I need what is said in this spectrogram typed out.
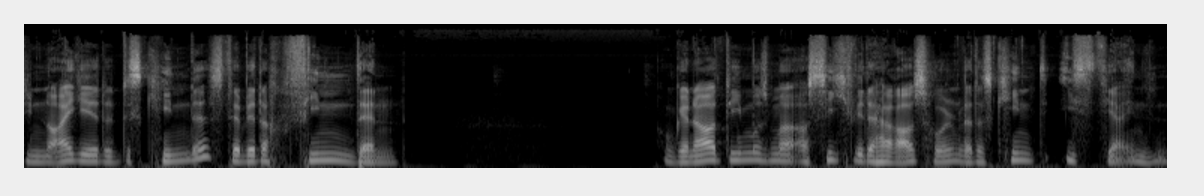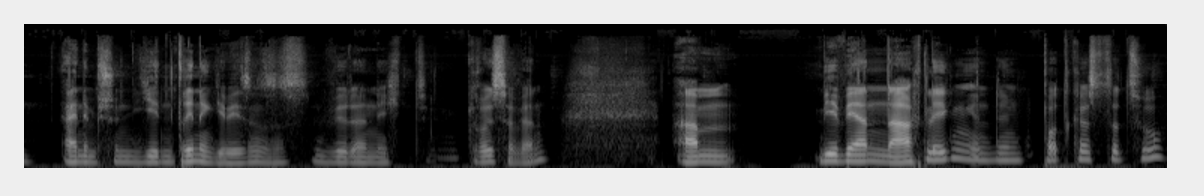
die Neugierde des Kindes, der wird auch finden. Und genau die muss man aus sich wieder herausholen, weil das Kind ist ja in einem schon jeden drinnen gewesen, sonst würde er nicht größer werden. Ähm, wir werden nachlegen in den Podcast dazu.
